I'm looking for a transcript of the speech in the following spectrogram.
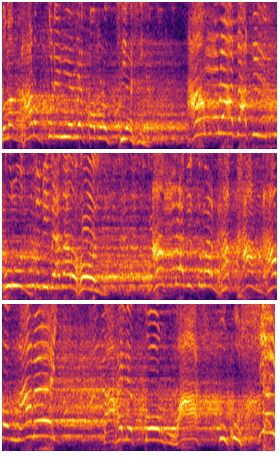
তোমার ঘাড়ত করে নিয়ে যে কবর আসি। আমরা জাতির পুরুষ যদি বেজার হই, আমরা যদি তোমার খাট ঘাড়ো না নেই, তাহলে তোর লাশ কুকুর সেই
